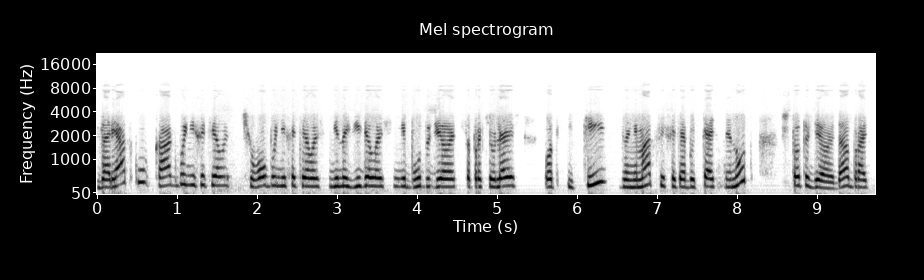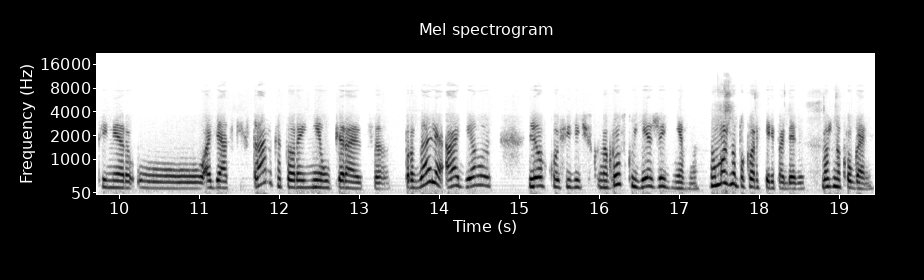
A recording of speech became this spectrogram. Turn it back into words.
Зарядку, как бы не хотелось, чего бы не хотелось, ненавиделась, не буду делать, сопротивляюсь, вот идти, заниматься и хотя бы пять минут что-то делать, да, брать пример у азиатских стран, которые не упираются спортзале, а делают легкую физическую нагрузку ежедневно. Ну, можно по квартире побегать, можно кругами.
